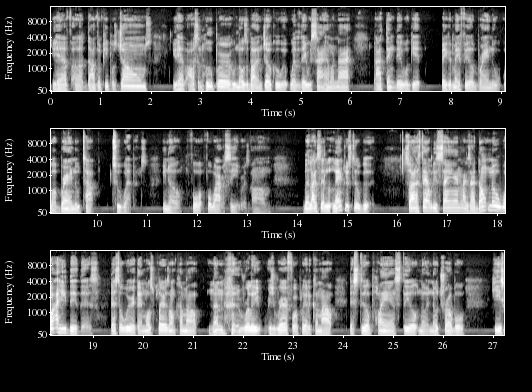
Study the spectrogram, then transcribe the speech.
You have uh, Donovan Peoples Jones. You have Austin Hooper, who knows about Njoku, whether they resign him or not. I think they will get Baker Mayfield brand new, well, brand new top two weapons, you know, for for wide receivers. Um, but like I said, Landry's still good. So I understand what he's saying. Like I said, I don't know why he did this. That's the weird thing. Most players don't come out. None really is rare for a player to come out that's still playing, still no in no trouble. He's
